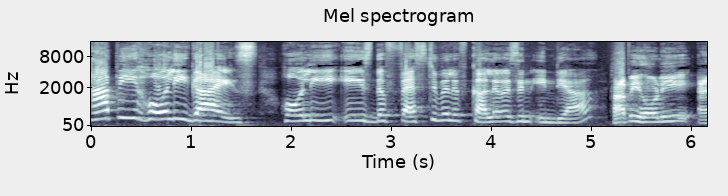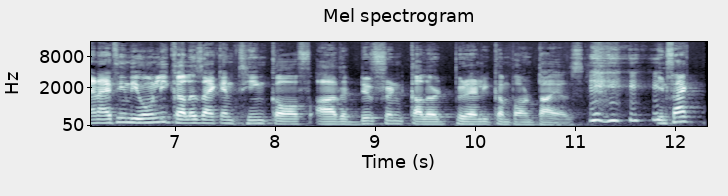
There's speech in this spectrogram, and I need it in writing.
Happy Holi, guys! Holi is the festival of colors in India. Happy Holi, and I think the only colors I can think of are the different colored Pirelli compound tires. in fact,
